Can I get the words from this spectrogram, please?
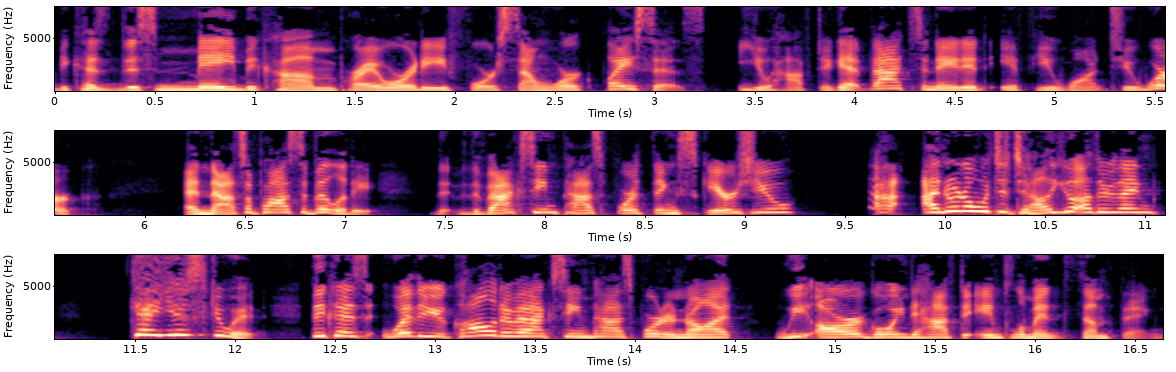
because this may become priority for some workplaces. You have to get vaccinated if you want to work. And that's a possibility. The, the vaccine passport thing scares you. I, I don't know what to tell you other than get used to it. Because whether you call it a vaccine passport or not, we are going to have to implement something.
